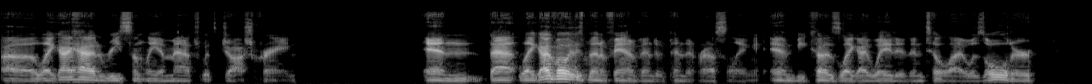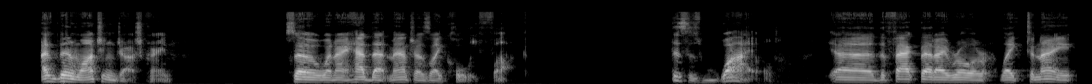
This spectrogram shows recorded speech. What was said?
Uh, like I had recently a match with Josh Crane. And that, like, I've always been a fan of independent wrestling. And because, like, I waited until I was older I've been watching Josh Crane. So when I had that match, I was like, holy fuck. This is wild. Uh, the fact that I roll, like tonight,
